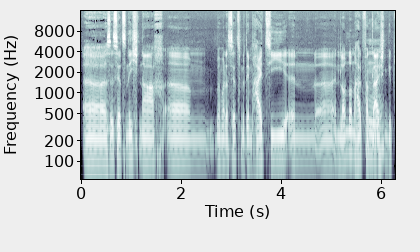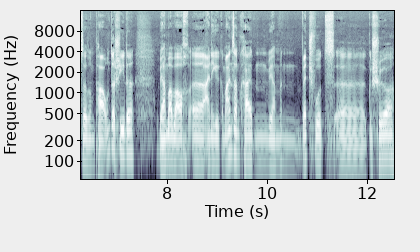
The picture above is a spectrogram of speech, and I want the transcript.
Äh, es ist jetzt nicht nach, ähm, wenn wir das jetzt mit dem High Tea in, äh, in London halt vergleichen, mhm. gibt es da so ein paar Unterschiede. Wir haben aber auch äh, einige Gemeinsamkeiten. Wir haben ein Wedgwood-Geschirr.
